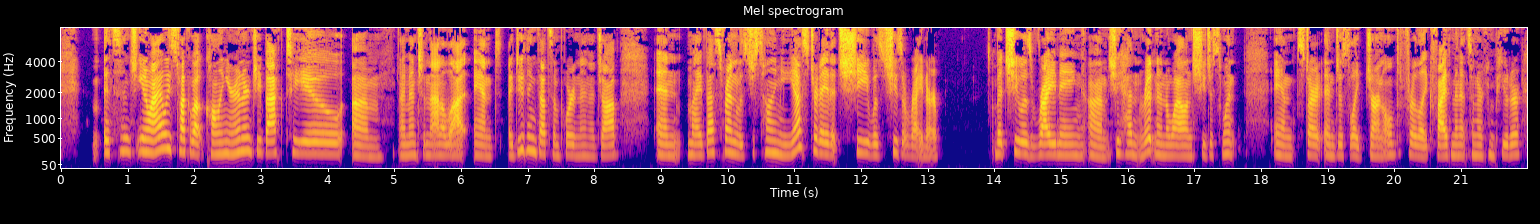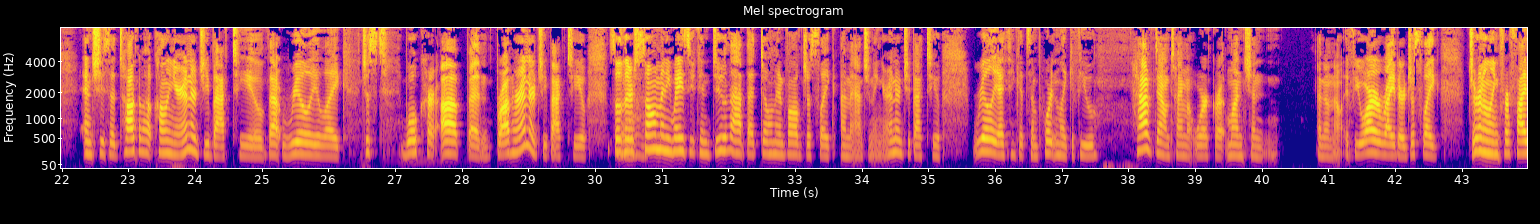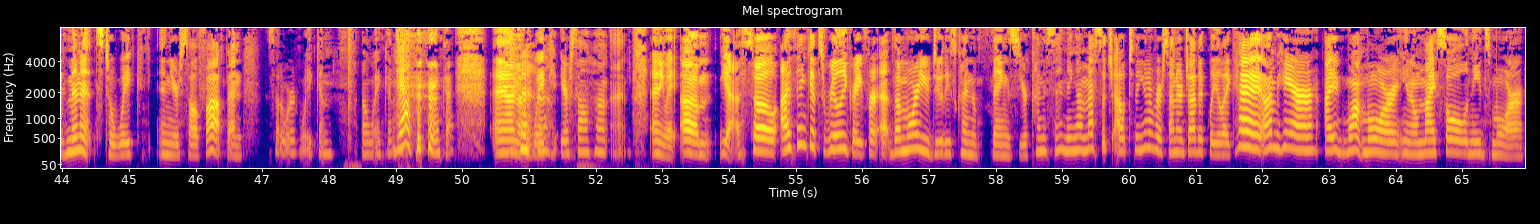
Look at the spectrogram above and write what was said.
it's you know I always talk about calling your energy back to you. Um, I mention that a lot, and I do think that's important in a job. And my best friend was just telling me yesterday that she was she's a writer, but she was writing. Um, she hadn't written in a while, and she just went and start and just like journaled for like five minutes on her computer. And she said, talk about calling your energy back to you. That really like just woke her up and brought her energy back to you. So yeah. there's so many ways you can do that that don't involve just like imagining your energy back to you. Really, I think it's important. Like if you have downtime at work or at lunch and I don't know. If you are a writer, just like journaling for five minutes to wake in yourself up and is that a word? Waken, awaken. Yeah. okay. And wake yourself up. Anyway, um, yeah. So I think it's really great for uh, the more you do these kind of things, you're kind of sending a message out to the universe energetically, like, "Hey, I'm here. I want more. You know, my soul needs more,"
